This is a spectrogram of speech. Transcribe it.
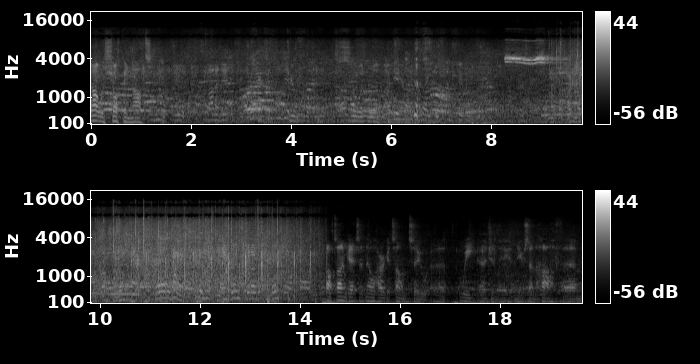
That was shocking, that. Half time Gateshead nil, Harrogate Town 2. Uh, we urgently need a new centre half. Um,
